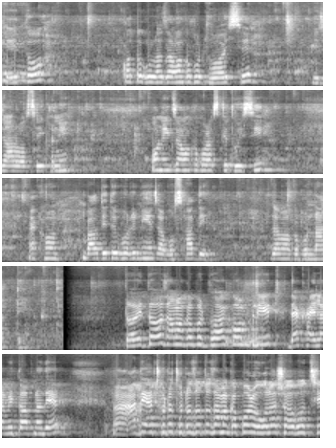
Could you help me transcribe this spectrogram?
এই তো কতগুলো জামা কাপড় ধোয়া হয়েছে। এই যে আরও আছে এখানে। অনেক জামা কাপড় আজকে ধুইছি। এখন বালতিতে ভরে নিয়ে যাব ছাদে জামা কাপড় নাড়তে। তো এই তো জামা কাপড় ধোয়া কমপ্লিট, দেখাইলামই তো আপনাদের। আদে আর ছোট ছোট যত জামা কাপড় ওগুলো সব হচ্ছে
